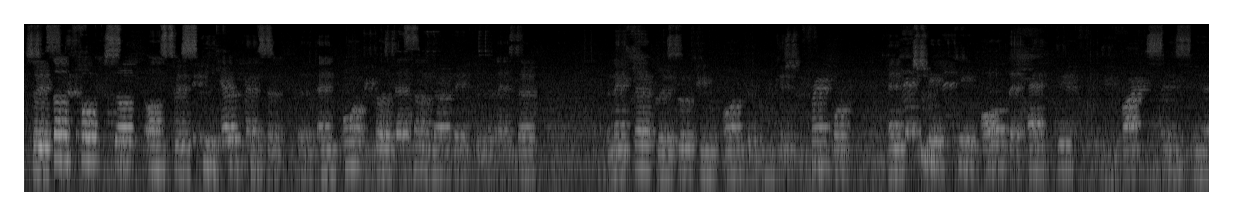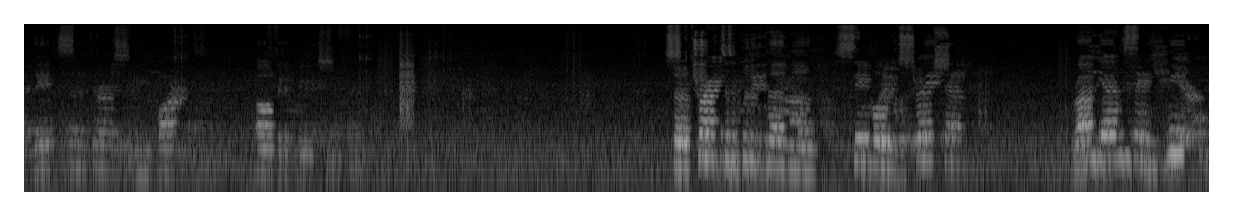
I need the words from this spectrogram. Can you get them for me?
So it's not focused on, on specific elements anymore because that's not going to take to the next step. The next step is looking on the communication framework and actually making all the active devices in a data center to be part of the framework. So trying to put it in a simple illustration, running everything here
